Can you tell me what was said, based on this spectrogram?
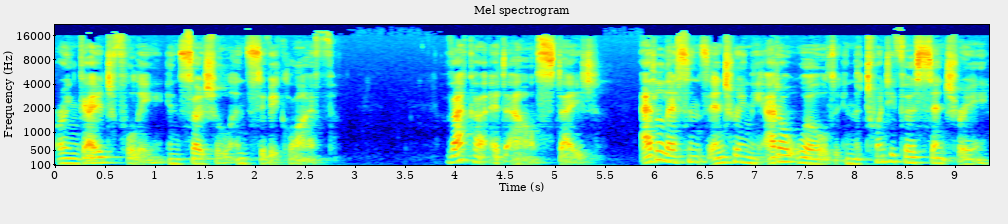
or engage fully in social and civic life. Vacca et al. state Adolescents entering the adult world in the 21st century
